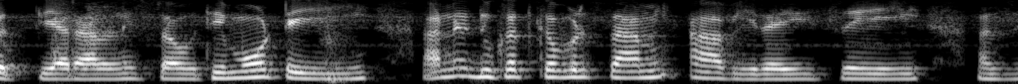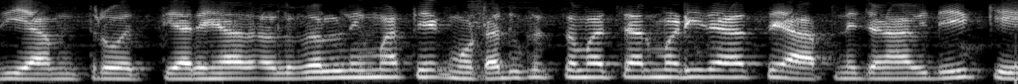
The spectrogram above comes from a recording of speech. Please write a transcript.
અત્યારે હાલની સૌથી મોટી અને દુઃખદ ખબર સામે આવી રહી છે. હજી આ મિત્રો, અત્યારે હાલ અરવલ્લીમાંથી એક મોટા દુઃખદ સમાચાર મળી રહ્યા છે. આપને જણાવી દઈએ કે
